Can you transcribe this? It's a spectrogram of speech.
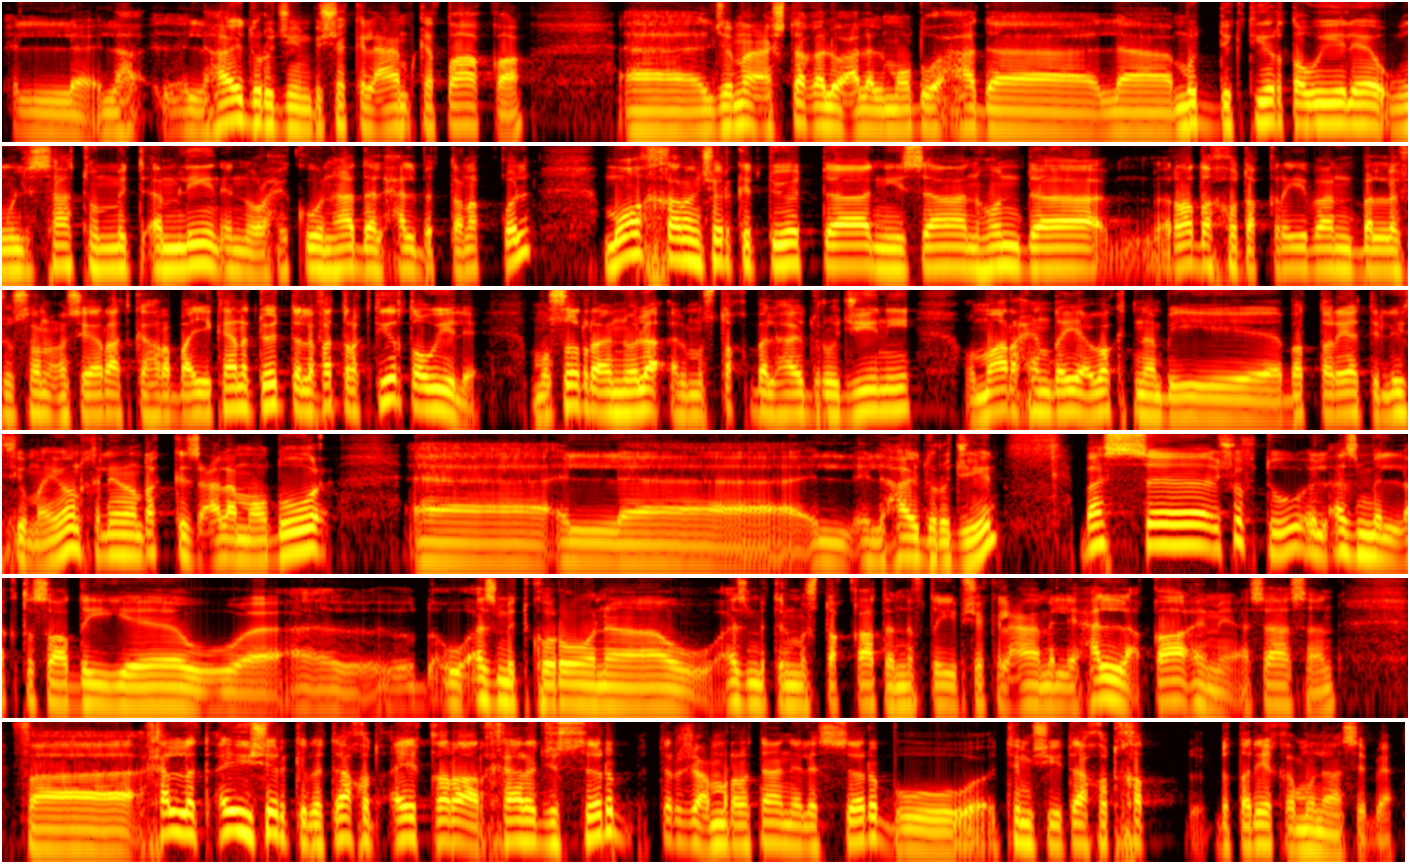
ال- الهيدروجين بشكل عام كطاقة. آه، الجماعة اشتغلوا على الموضوع هذا لمدة كتير طويلة ولساتهم متأملين إنه راح يكون هذا الحل بالتنقل. مؤخرا شركة تويوتا نيسان هوندا رضخوا تقريبا بلشوا صنعوا سيارات كهربائية. كانت تويوتا لفترة كتير طويلة مصرة إنه لا المستقبل هيدروجيني وما راح نضيع وقتنا ببطاريات الليثيوم أيون. خلينا نركز على موضوع آه، ال- ال- الهيدروجين. بس آه، شفتوا الأزمة الاقتصادية و- آه، وأزمة كورونا وأزمة المشتقات النفطية بشكل عام اللي هلأ قائمة أساسا. فخلت أي شركة بدها تاخذ أي قرار خارج السرب ترجع مرة ثانية للسرب وتمشي تاخذ خط بطريقة مناسبة.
